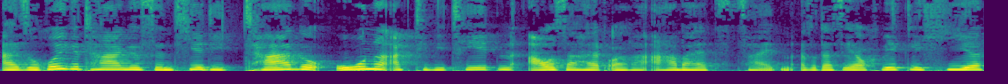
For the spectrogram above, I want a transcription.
Also ruhige Tage sind hier die Tage ohne Aktivitäten außerhalb eurer Arbeitszeiten. Also dass ihr auch wirklich hier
